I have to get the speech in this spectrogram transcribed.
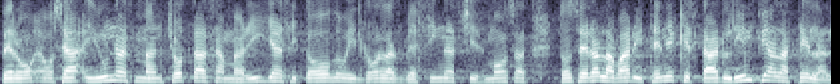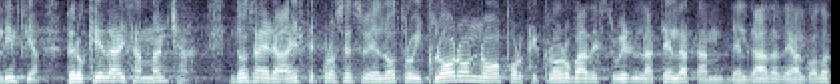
Pero, o sea, y unas manchotas amarillas y todo, y todas las vecinas chismosas. Entonces era lavar y tiene que estar limpia la tela, limpia, pero queda esa mancha. Entonces era este proceso y el otro, y cloro no, porque cloro va a destruir la tela tan delgada de algodón.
